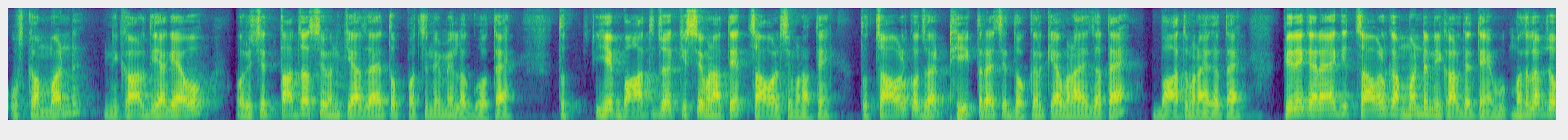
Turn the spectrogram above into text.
उसका मंड निकाल दिया गया हो और इसे ताज़ा सेवन किया जाए तो पचने में लघु होता है। तो ये बात जो है किससे बनाते हैं? चावल से बनाते हैं। तो चावल को जो है ठीक तरह से धोकर क्या बनाया जाता है? बात बनाया जाता है। फिर ये कह रहा है कि चावल का मंड निकाल देते हैं। मतलब जो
